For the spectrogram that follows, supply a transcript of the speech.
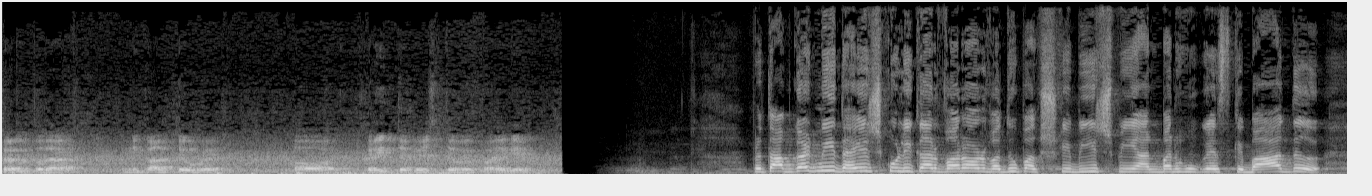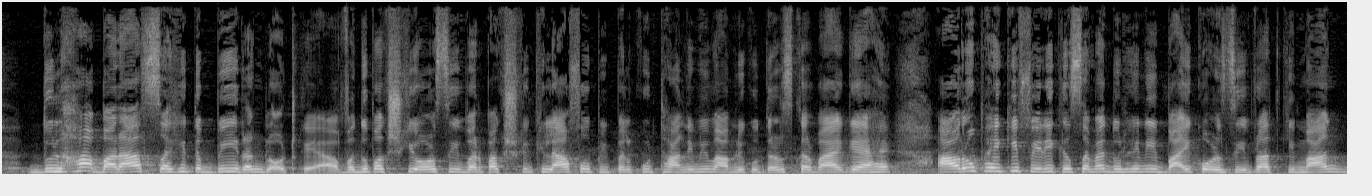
तरल पदार्थ निकालते हुए और खरीदते बेचते हुए पाए गए। प्रतापगढ़ में दहेज को लेकर वर और वधु पक्ष के बीच में अनबन हो गए। इसके बाद दुल्हा बारात सहित बेरंग लौट गया। वधु पक्ष की ओर से वर पक्ष के खिलाफ पीपलकुट थाने में मामले को दर्ज करवाया गया है। आरोप है कि फेरी के समय दुल्हे ने बाइक और जेवरात की मांग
